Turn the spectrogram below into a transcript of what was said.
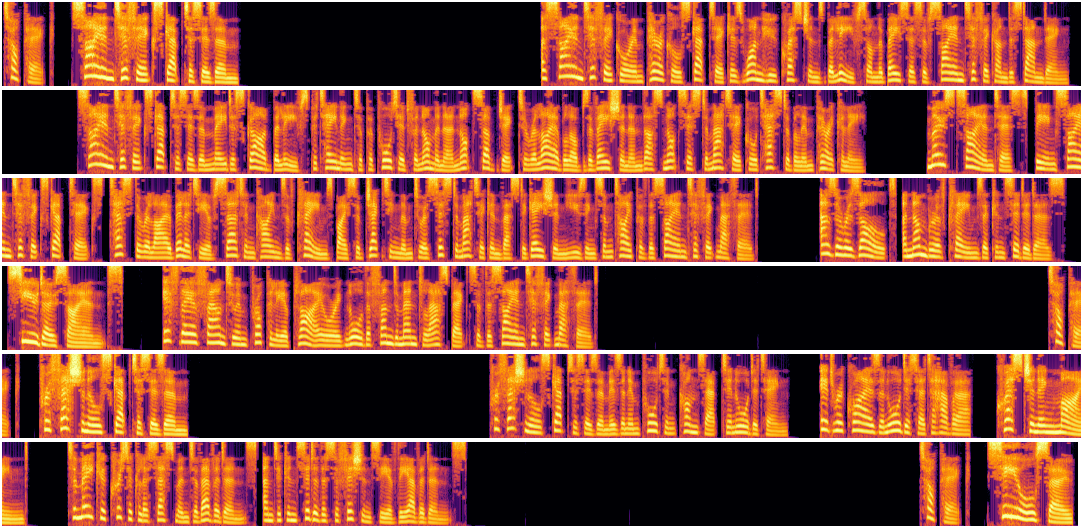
Topic: Scientific skepticism A scientific or empirical skeptic is one who questions beliefs on the basis of scientific understanding. Scientific skepticism may discard beliefs pertaining to purported phenomena not subject to reliable observation and thus not systematic or testable empirically. Most scientists, being scientific skeptics, test the reliability of certain kinds of claims by subjecting them to a systematic investigation using some type of the scientific method. As a result, a number of claims are considered as pseudoscience if they are found to improperly apply or ignore the fundamental aspects of the scientific method. Topic: Professional skepticism. Professional skepticism is an important concept in auditing. It requires an auditor to have a questioning mind to make a critical assessment of evidence, and to consider the sufficiency of the evidence. See also.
